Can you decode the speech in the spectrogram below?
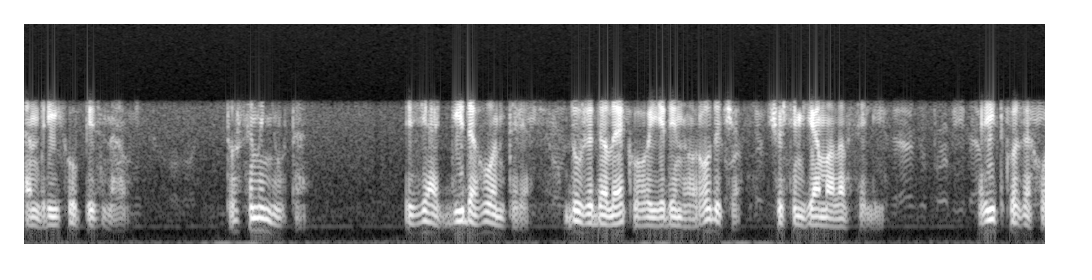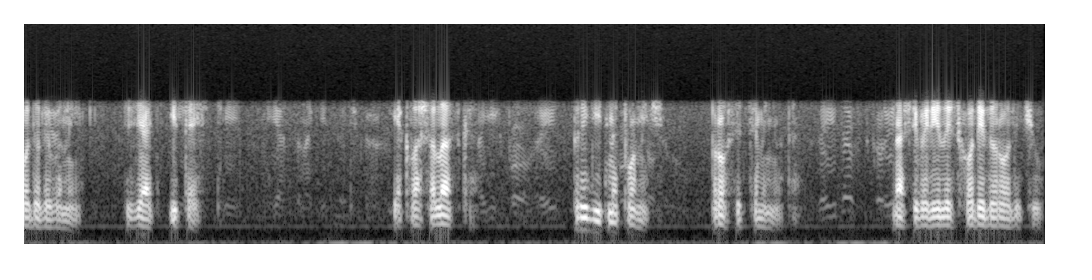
Андрійко впізнав. То Семенюта, зять діда Гонтаря, дуже далекого єдиного родича, що сім'я мала в селі. Рідко заходили вони, зять і тесть. Як ваша ласка, прийдіть на поміч, просить Семенюта. Наші веліли сходи до родичів.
